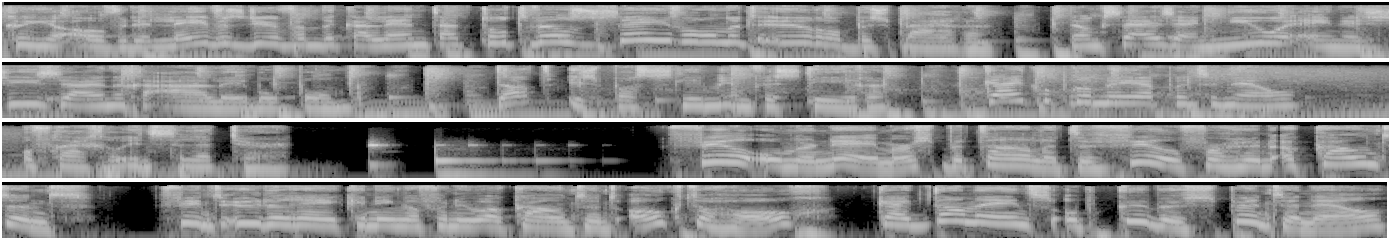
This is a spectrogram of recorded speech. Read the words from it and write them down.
kun je over de levensduur van de Calenta tot wel 700 euro besparen. Dankzij zijn nieuwe energiezuinige A-labelpomp. Dat is pas slim investeren. Kijk op remea.nl of vraag uw installateur. Veel ondernemers betalen te veel voor hun accountant. Vindt u de rekeningen van uw accountant ook te hoog? Kijk dan eens op kubus.nl.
